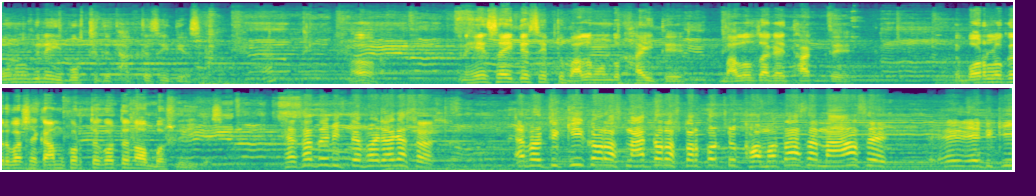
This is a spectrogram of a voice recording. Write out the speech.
কোনো বিলে এই বস্তিতে থাকতে চাইতেছে ও মানে হে চাইতেছে একটু ভালো মন্দ খাইতে ভালো জায়গায় থাকতে বড় লোকের বাসায় কাম করতে করতে না অভ্যাস হয়ে গেছে। হেসাতে বিত্তে পয়রা গেছস এবার তুই কি করস না করস তোর কত ক্ষমতা আছে না আছে এটি কি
